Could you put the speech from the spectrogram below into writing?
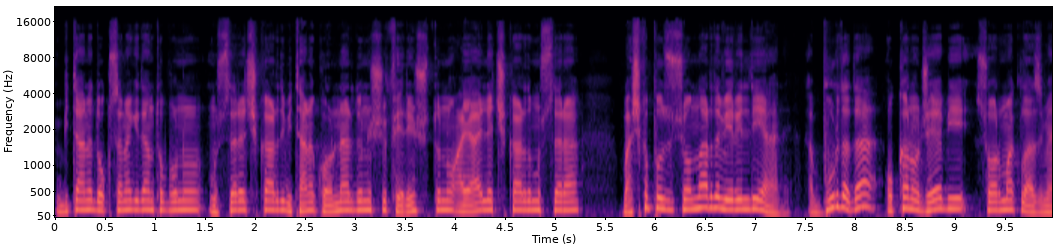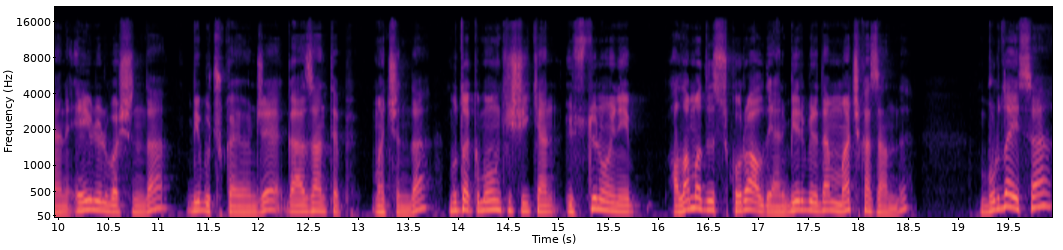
bir tane 90'a giden topunu Muslera çıkardı. Bir tane korner dönüşü Fer'in şutunu ayağıyla çıkardı Muslera. Başka pozisyonlar da verildi yani. Burada da Okan Hoca'ya bir sormak lazım. Yani Eylül başında bir buçuk ay önce Gaziantep maçında bu takım 10 kişiyken üstün oynayıp alamadığı skoru aldı. Yani bir maç kazandı. Burada ise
